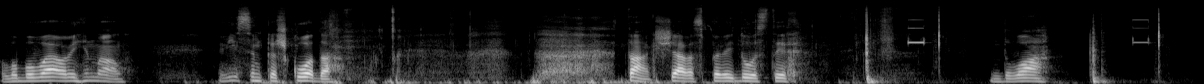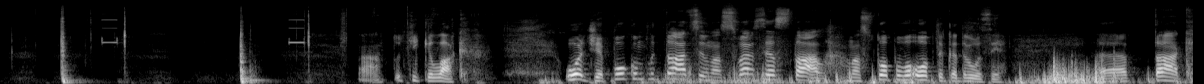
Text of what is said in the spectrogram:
лобове оригінал, вісімка шкода. Так, ще раз перейду з тих два. А, тут тільки лак. Отже, по комплектації у нас версія Style. У нас топова оптика, друзі. Е, так,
